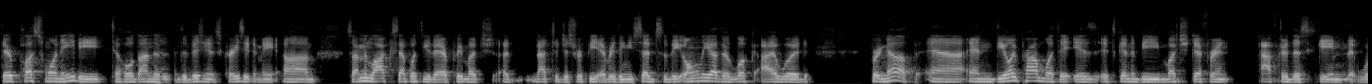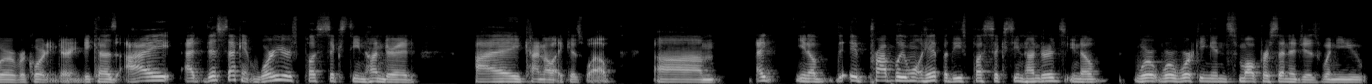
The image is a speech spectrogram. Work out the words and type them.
they're plus 180 to hold on to the division. is crazy to me. Um, so I'm in lockstep with you there, pretty much. Uh, not to just repeat everything you said. So the only other look I would bring up, uh, and the only problem with it is it's going to be much different after this game that we're recording during because I at this second Warriors plus 1600 I kind of like as well. Um, I, you know, it probably won't hit, but these plus 1600s, you know, we're, we're working in small percentages when you,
